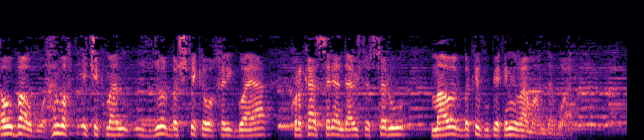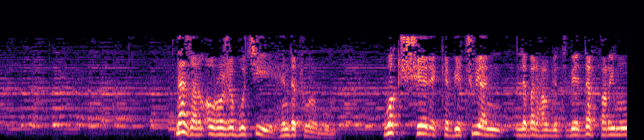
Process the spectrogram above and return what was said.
ئەو باو بوو هەر وەخت یەکێکمان زۆر بە شتێکەوە خەریک بواە کوڕەکان سەریان داویشتە سەر و ماوەک بە کەف و پێکەنی ڕامان دەبووە نازانم ئەو ڕۆژە بۆچی هێندە تووڕە بووم وەک شێرێک کە بێچوویان لەبەر هەڵگرت بێ دەرپەڕیم و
